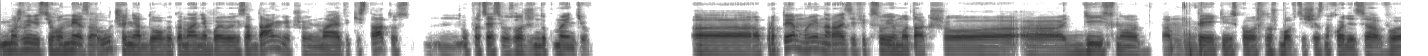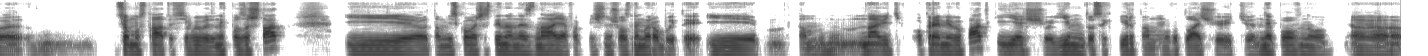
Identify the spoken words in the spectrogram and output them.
можливість його незалучення до виконання бойових завдань, якщо він має такий статус у процесі узгоджень документів. Е, проте ми наразі фіксуємо так, що е, дійсно там деякі військовослужбовці ще знаходяться в цьому статусі виведених поза штат, і там військова частина не знає фактично, що з ними робити. І там навіть окремі випадки є, що їм до сих пір там виплачують неповну. Е,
